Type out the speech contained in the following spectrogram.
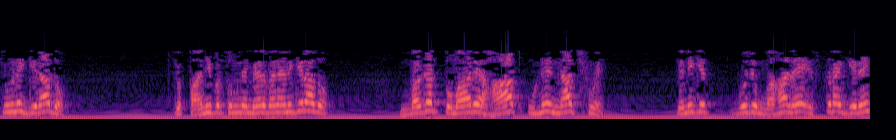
کہ انہیں گرا دو، جو پانی پر تم نے محل بنایا گرا دو۔ مگر تمہارے ہاتھ انہیں نہ چھوئیں۔ یعنی کہ وہ جو محل ہے، اس طرح گرے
